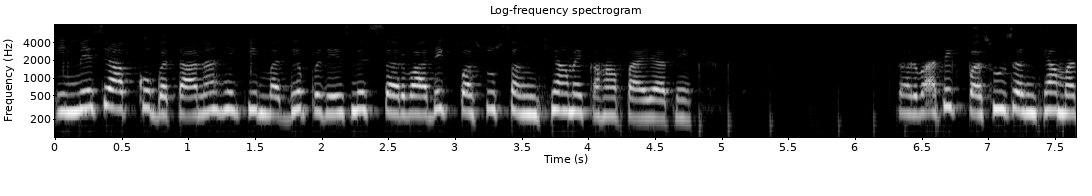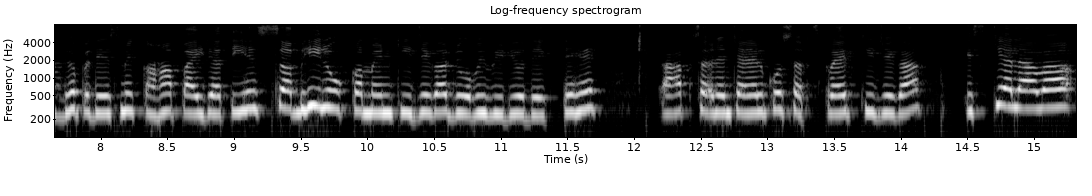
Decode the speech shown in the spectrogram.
इनमें से आपको बताना है कि मध्य प्रदेश में सर्वाधिक पशु संख्या में कहाँ पाए जाते हैं? सर्वाधिक पशु संख्या मध्य प्रदेश में कहाँ पाई जाती है? सभी लोग कमेंट कीजिएगा, जो भी वीडियो देखते हैं। आप चैनल को सब्सक्राइब कीजिएगा। इसके अलावा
